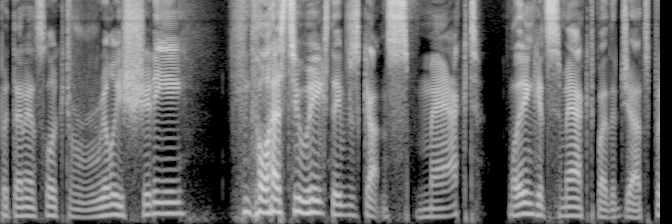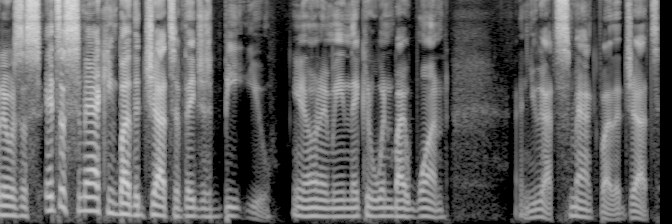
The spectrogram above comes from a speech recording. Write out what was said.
but then it's looked really shitty. the last two weeks, they've just gotten smacked. Well, they didn't get smacked by the Jets, but it was a it's a smacking by the Jets if they just beat you. You know what I mean? They could win by one, and you got smacked by the Jets.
